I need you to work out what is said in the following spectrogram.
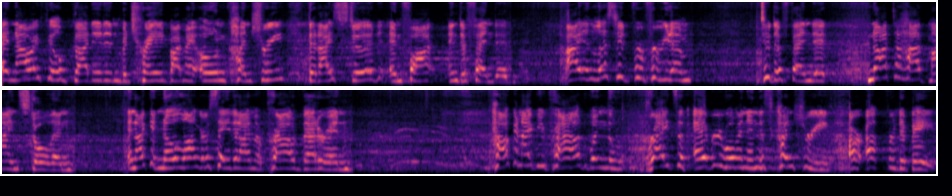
And now I feel gutted and betrayed by my own country that I stood and fought and defended. I enlisted for freedom to defend it, not to have mine stolen. And I can no longer say that I'm a proud veteran. How can I be proud when the rights of every woman in this country are up for debate?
